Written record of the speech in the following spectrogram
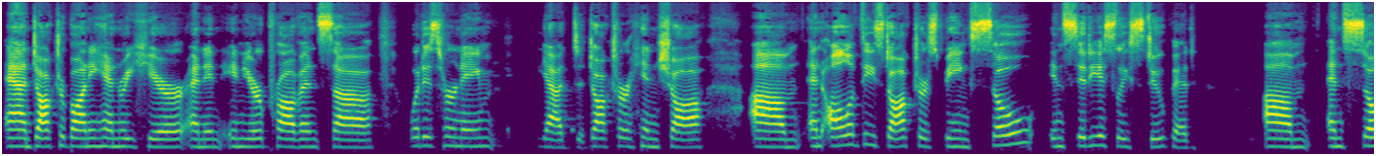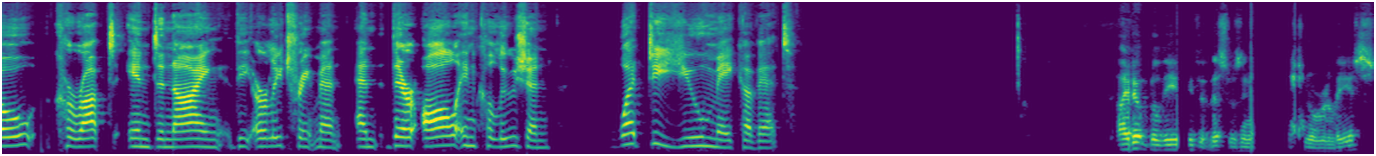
and Dr. Bonnie Henry here, and in in your province, uh, what is her name? Yeah, D- Dr. Hinshaw, um, and all of these doctors being so insidiously stupid um, and so corrupt in denying the early treatment, and they're all in collusion. What do you make of it? I don't believe that this was an national release.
